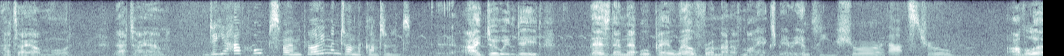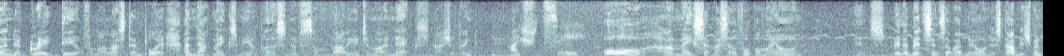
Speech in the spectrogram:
That I am, Maud. That I am. Do you have hopes for employment on the continent? I do indeed. There's them that will pay well for a man of my experience. I'm sure that's true. I've learned a great deal from my last employer, and that makes me a person of some value to my next, I should think. Hmm, I should say. Or I may set myself up on my own. It's been a bit since I've had my own establishment,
